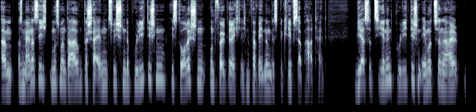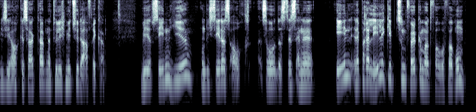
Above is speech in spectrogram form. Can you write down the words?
Ähm, aus meiner Sicht muss man da unterscheiden zwischen der politischen, historischen und völkerrechtlichen Verwendung des Begriffs Apartheid. Wir assoziieren ihn politisch und emotional, wie Sie auch gesagt haben, natürlich mit Südafrika. Wir sehen hier, und ich sehe das auch so, dass das eine, eine Parallele gibt zum Völkermordvorwurf. Warum?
